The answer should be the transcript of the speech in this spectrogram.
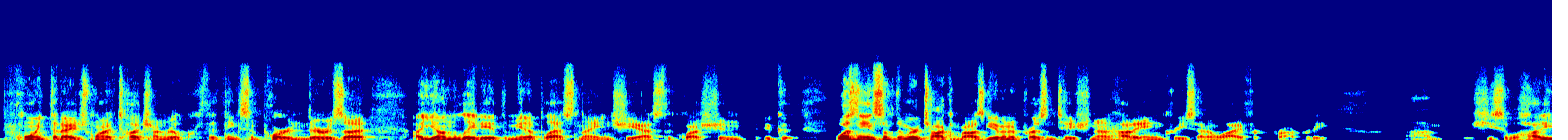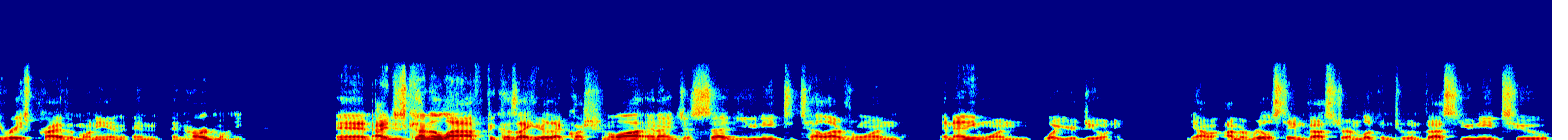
point that I just want to touch on real quick, that I think is important. There was a, a young lady at the meetup last night, and she asked the question. It could, wasn't even something we were talking about. I was giving a presentation on how to increase NOI for property. Um, she said, "Well, how do you raise private money and, and, and hard money?" And I just kind of laughed because I hear that question a lot. And I just said, "You need to tell everyone and anyone what you're doing." You know, I'm a real estate investor. I'm looking to invest. You need to,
